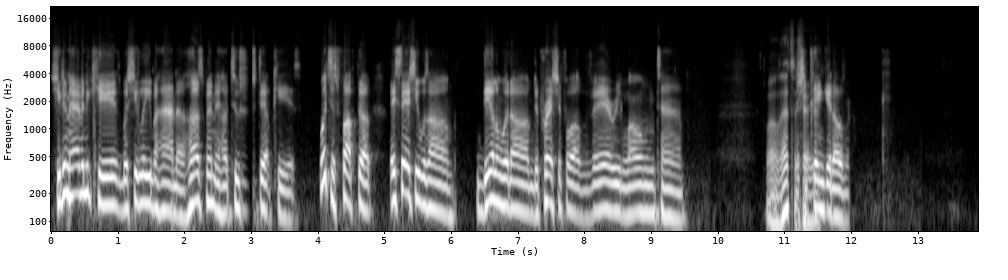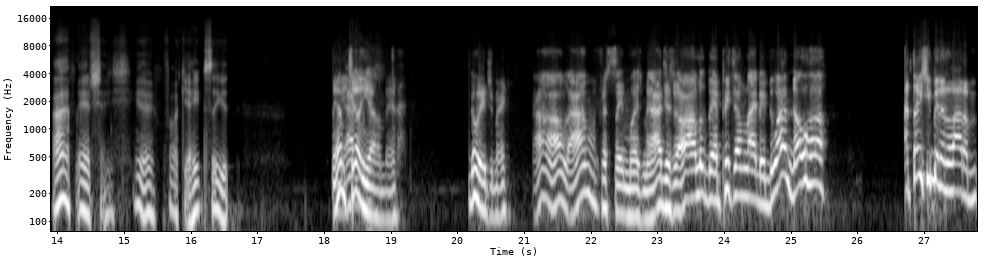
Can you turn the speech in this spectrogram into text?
She didn't have any kids, but she leave behind her husband and her two stepkids, which is fucked up. They said she was um dealing with um depression for a very long time. Well, that's a She couldn't get over. It. I man, she, yeah, fuck you. hate to see it. Man, I'm Yeah, I- telling y'all, man. Go ahead, Jermaine. I don't, I don't feel say much, man. I just I looked at that picture. I'm like, do I know her? I think she's been in a lot of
